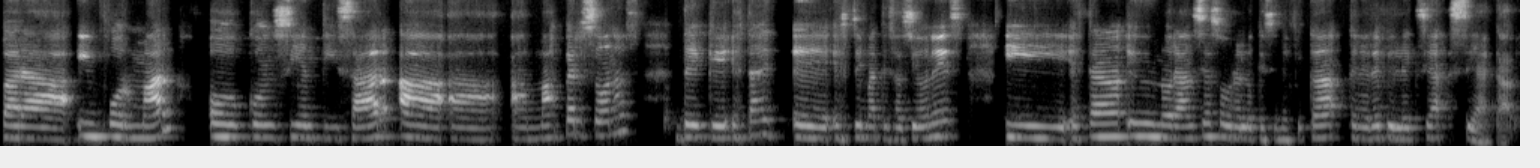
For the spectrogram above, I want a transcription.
para informar o concientizar a, más personas de que estas eh, estigmatizaciones y esta ignorancia sobre lo que significa tener epilepsia se acabe.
